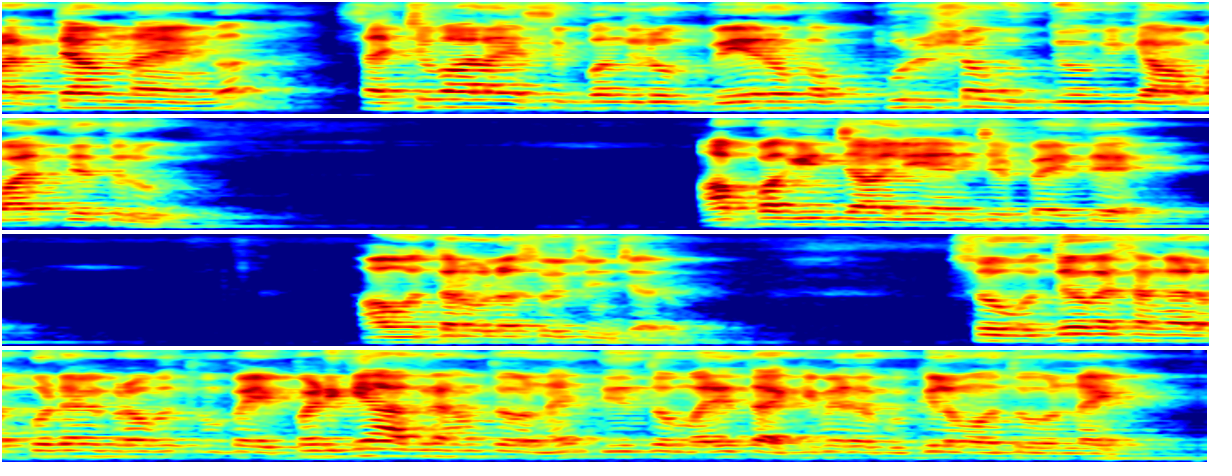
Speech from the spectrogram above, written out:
ప్రత్యామ్నాయంగా సచివాలయ సిబ్బందిలో వేరొక పురుష ఉద్యోగికి ఆ బాధ్యతలు అప్పగించాలి అని చెప్పి అయితే ఆ ఉత్తర్వులో సూచించారు. సో ఉద్యోగ సంఘాల కూటమి ప్రభుత్వంపై ఇప్పటికే ఆగ్రహంతో ఉన్నాయి. దీంతో మరింత అగ్గి మీద గుగ్గిలమవుతూ ఉన్నాయి.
